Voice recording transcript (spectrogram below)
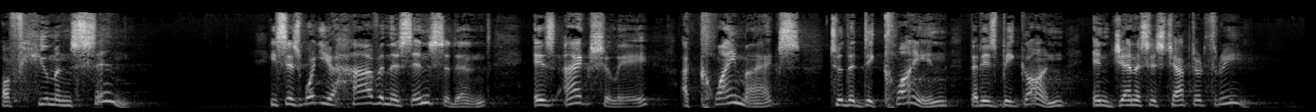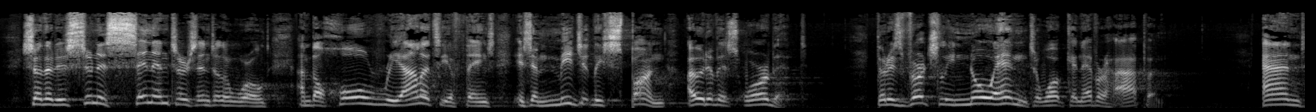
of human sin. He says what you have in this incident is actually a climax to the decline that is begun in Genesis chapter 3. So that as soon as sin enters into the world and the whole reality of things is immediately spun out of its orbit, there is virtually no end to what can ever happen. And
